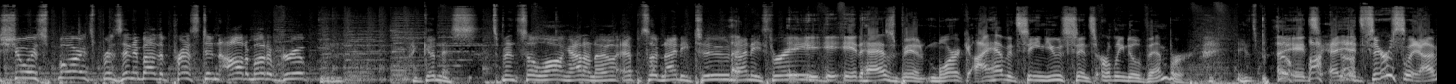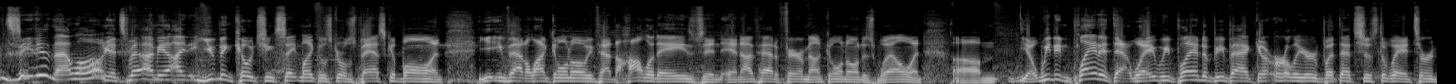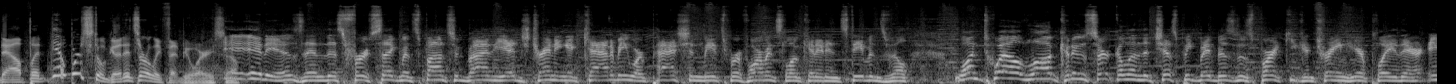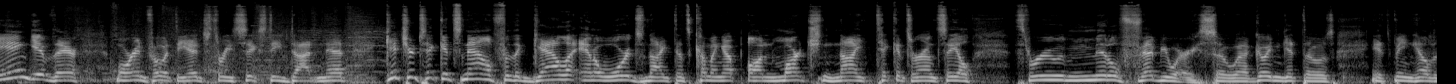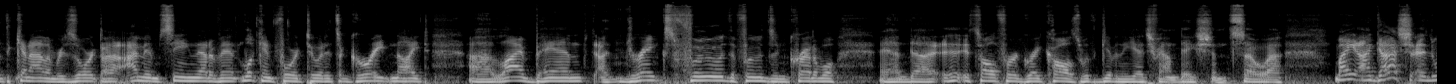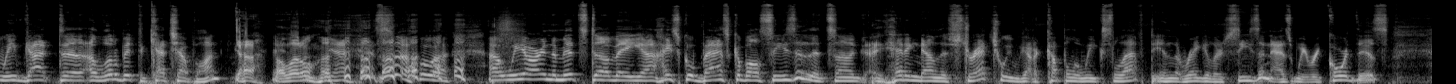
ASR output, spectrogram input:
Shore Sports, presented by the Preston Automotive Group. My goodness, it's been so long. I don't know, episode 92, 93. It, it, it has been, Mark. I haven't seen you since early November. it's been It's, it's seriously, I haven't seen you that long. It's been, I mean, I, you've been coaching St. Michael's girls basketball, and you, you've had a lot going on. We've had the holidays, and, and I've had a fair amount going on as well. And um, you know, we didn't plan it that way. We planned to be back uh, earlier, but that's just the way it turned out. But yeah, we're still good. It's early February, so. It is, and this first segment sponsored by the Edge Training Academy, where passion meets performance, located in Stevensville. 112 Log Canoe Circle in the Chesapeake Bay Business Park. You can train here, play there, and give there. More info at theedge360.net. Get your tickets now for the gala and awards night that's coming up on March 9th. Tickets are on sale through middle February. So uh, go ahead and get those. It's being held at the Kent Island Resort. Uh, I'm emceeing that event. Looking forward to it. It's a great night. Uh, live band, uh, drinks, food. The food's incredible. And uh, it's all for a great cause with Giving the Edge Foundation. So, my uh, gosh, uh, we've got uh, a little bit to catch up on. Uh, a little? Yeah, so uh, uh, we are in the midst of a uh, high school basketball season that's uh, heading down the stretch. We've got a couple of weeks left in the regular season as we record this,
